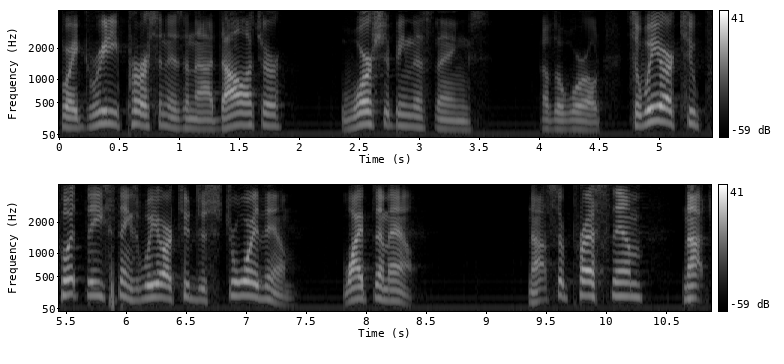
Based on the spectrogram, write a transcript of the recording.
for a greedy person is an idolater worshiping the things of the world. So we are to put these things, we are to destroy them, wipe them out. Not suppress them, not,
